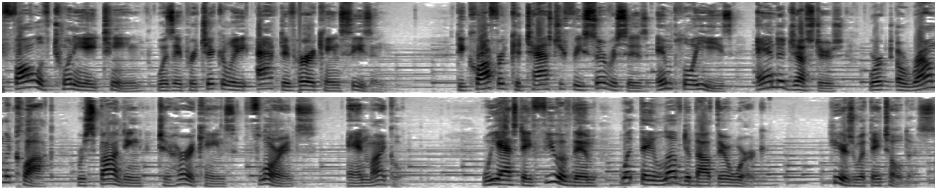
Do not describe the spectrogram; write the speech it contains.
fall of 2018 was a particularly active hurricane season. The Crawford Catastrophe Services employees and adjusters worked around the clock responding to hurricanes Florence and Michael. We asked a few of them what they loved about their work. Here's what they told us.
